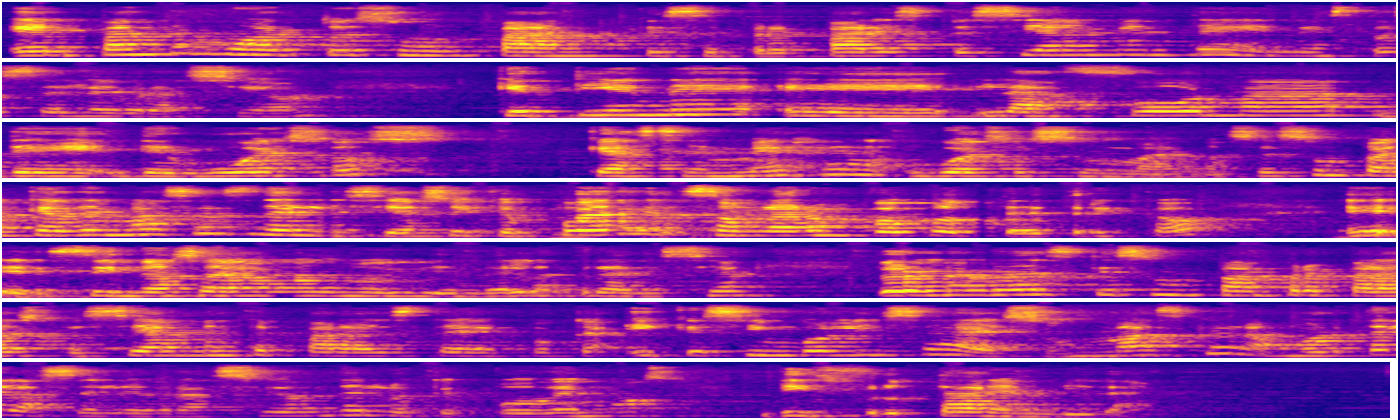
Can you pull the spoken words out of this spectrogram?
El pan de muerto es un pan que se prepara especialmente en esta celebración, que tiene eh, la forma de, de huesos, que asemejen huesos humanos. Es un pan que además es delicioso y que puede sonar un poco tétrico eh, si no sabemos muy bien de la tradición, pero la verdad es que es un pan preparado especialmente para esta época y que simboliza eso, más que la muerte, la celebración de lo que podemos disfrutar en vida.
